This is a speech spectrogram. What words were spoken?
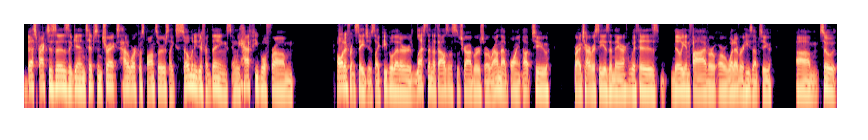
best practices, again, tips and tricks, how to work with sponsors, like so many different things. And we have people from all different stages, like people that are less than a thousand subscribers or around that point up to Brad Traversy is in there with his million five or, or whatever he's up to. Um, so,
